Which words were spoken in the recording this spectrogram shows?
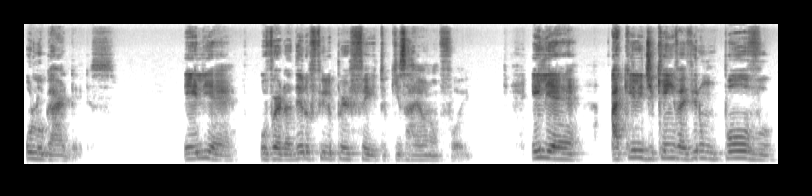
o lugar deles. Ele é o verdadeiro filho perfeito que Israel não foi. Ele é aquele de quem vai vir um povo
